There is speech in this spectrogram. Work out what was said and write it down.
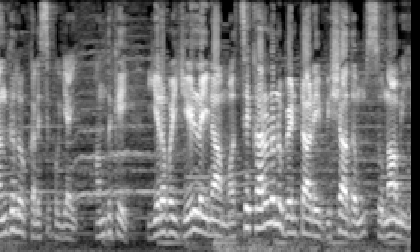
గంగలో కలిసిపోయాయి. అందుకే ఇరవై ఏళ్ళైనా మత్స్యకారులను వెంటాడే విషాదం సునామీ.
